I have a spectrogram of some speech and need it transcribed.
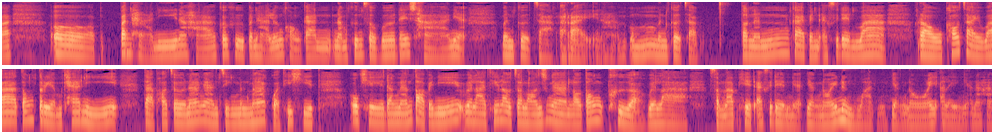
ว่าปัญหานี้นะคะก็คือปัญหาเรื่องของการนำขึ้นเซิร์ฟเวอร์ได้ช้าเนี่ยมันเกิดจากอะไรนะคะมันเกิดจาก ตอนนั้นกลายเป็นอุบิเหตุว่า เราเข้าใจว่าต้องเตรียมแค่นี้ แต่พอเจอหน้างานจริงมันมากกว่าที่คิด โอเค ดังนั้นต่อไปนี้เวลาที่เราจะลอนช์งานเราต้องเผื่อเวลาสำหรับเหตุอุบิเหตุเนี่ยอย่างน้อยหนึ่งวันอย่างน้อยอะไรอย่างเงี้ยนะคะ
